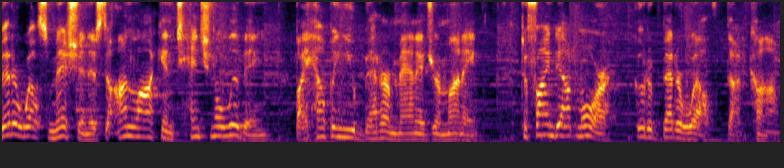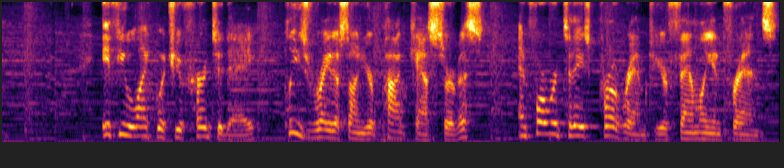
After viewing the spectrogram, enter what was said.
Better Wealth's mission is to unlock intentional living by helping you better manage your money. To find out more, go to betterwealth.com. If you like what you've heard today, please rate us on your podcast service and forward today's program to your family and friends.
